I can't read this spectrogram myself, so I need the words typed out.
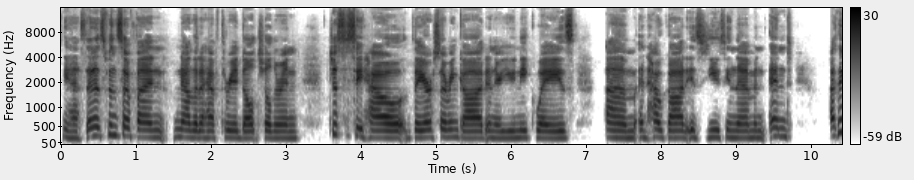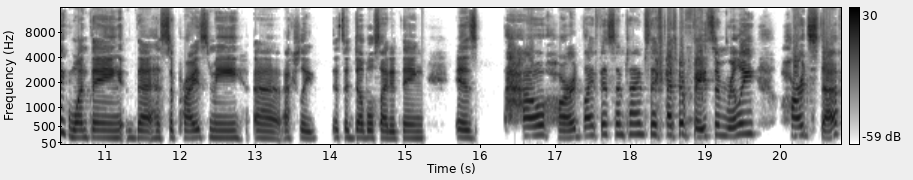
Yes and it's been so fun now that i have three adult children just to see how they are serving god in their unique ways um, and how god is using them. And and i think one thing that has surprised me uh, actually it's a double sided thing is how hard life is sometimes. They've had to face some really hard stuff,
